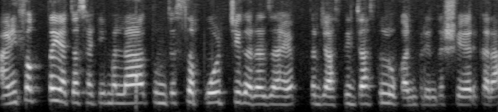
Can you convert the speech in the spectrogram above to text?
आणि फक्त याच्यासाठी मला तुमच्या सपोर्टची गरज आहे. तर जास्तीत जास्त लोकांपर्यंत शेअर करा.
